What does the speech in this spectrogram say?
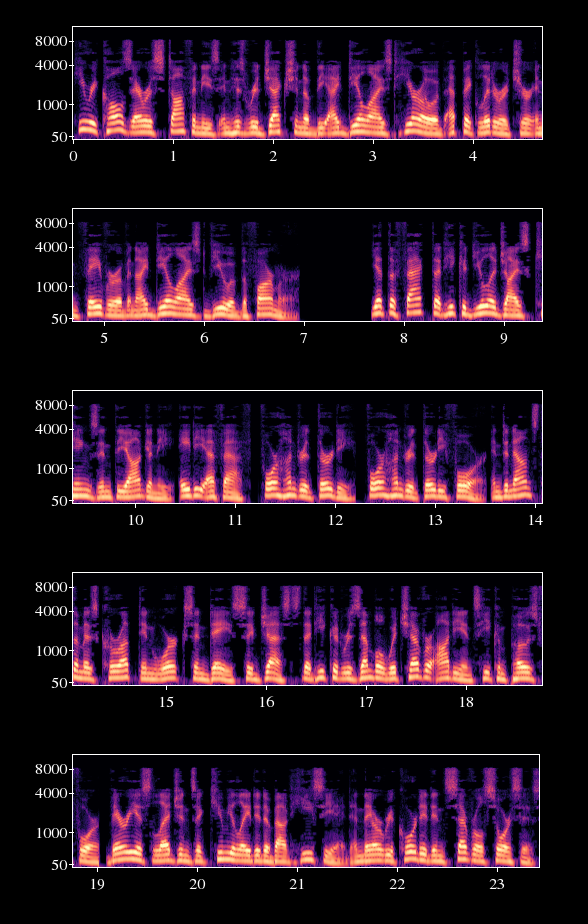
He recalls Aristophanes in his rejection of the idealized hero of epic literature in favor of an idealized view of the farmer. Yet the fact that he could eulogize kings in Theogony 80 ff. 430, 434 and denounce them as corrupt in works and days suggests that he could resemble whichever audience he composed for. Various legends accumulated about Hesiod and they are recorded in several sources.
